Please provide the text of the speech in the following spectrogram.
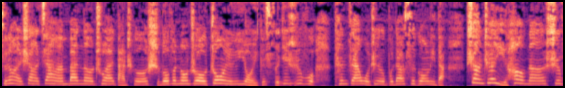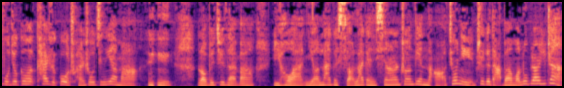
昨天晚上加完班呢，出来打车十多分钟之后，终于有一个司机师傅肯载我这个不到四公里的。上车以后呢，师傅就跟我开始给我传授经验嘛，嘿嘿，老被拒载吧？以后啊，你要拉个小拉杆箱装电脑，就你这个打扮往路边一站，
